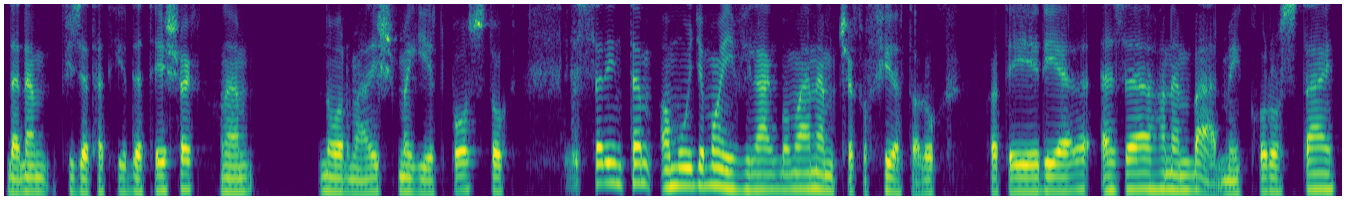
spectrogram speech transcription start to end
de nem fizetett hirdetések, hanem normális megírt posztok. Szerintem amúgy a mai világban már nem csak a fiatalokat éri el ezzel, hanem bármelyik korosztályt,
